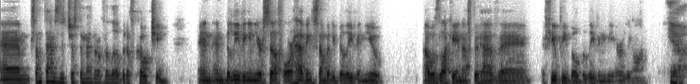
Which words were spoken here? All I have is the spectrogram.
um, sometimes it's just a matter of a little bit of coaching and and believing in yourself or having somebody believe in you. I was lucky enough to have uh, a few people believe in me early on. Yeah,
